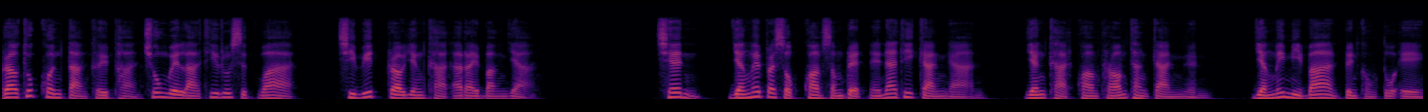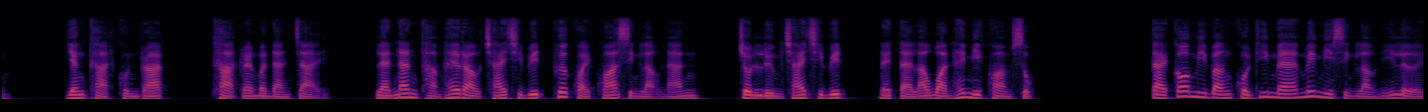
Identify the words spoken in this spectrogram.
เราทุกคนต่างเคยผ่านช่วงเวลาที่รู้สึกว่า ชีวิตเรายังขาดอะไรบางอย่าง เช่น ยังไม่ประสบความสำเร็จในหน้าที่การงาน ยังขาดความพร้อมทางการเงิน ยังไม่มีบ้านเป็นของตัวเอง ยังขาดคนรัก ขาดแรงบันดาลใจ และนั่นทำให้เราใช้ชีวิตเพื่อไขว่คว้าสิ่งเหล่านั้น จนลืมใช้ชีวิตในแต่ละวันให้มีความสุข แต่ก็มีบางคนที่แม้ไม่มีสิ่งเหล่านี้เลย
